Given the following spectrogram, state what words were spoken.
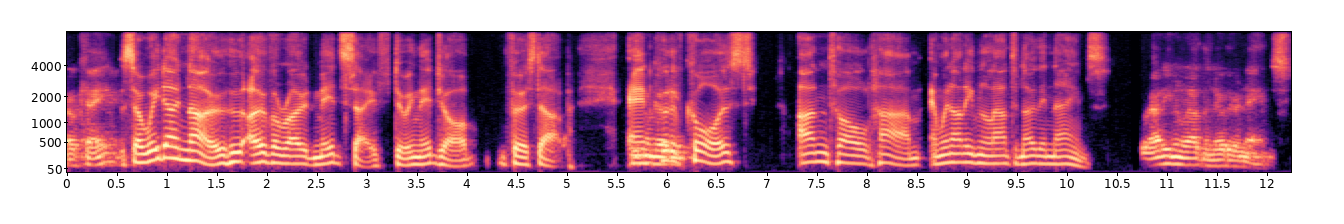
Okay. So we don't know who overrode MedSafe doing their job first up, and could have caused untold harm, and we're not even allowed to know their names. We're not even allowed to know their names.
